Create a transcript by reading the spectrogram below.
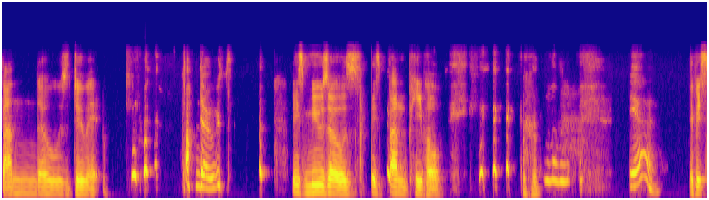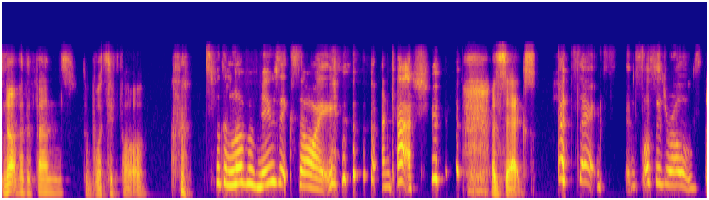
bandos do it? Bandos. These musos, these band people. Love it. Yeah. if it's not for the fans, then what's it for? It's for the love of music, Si. And cash and sex. and sex and sausage rolls.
